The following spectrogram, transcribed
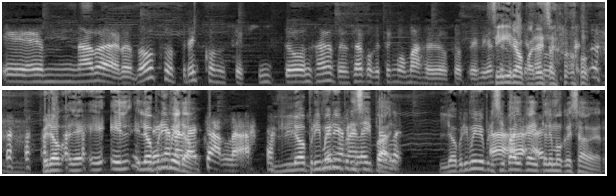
Eh, a ver, dos o tres consejitos, déjame pensar porque tengo más de dos o tres. Voy Sí, no, para eso. Pero eh, el- el- lo primero, la charla, lo primero y principal. Lo primero y principal Ah, que ahí ah, tenemos que saber.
